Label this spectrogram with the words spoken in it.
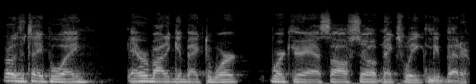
Throw the tape away. Everybody get back to work. Work your ass off. Show up next week and be better.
